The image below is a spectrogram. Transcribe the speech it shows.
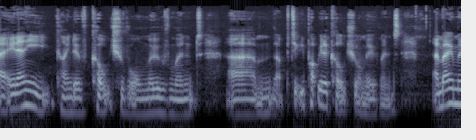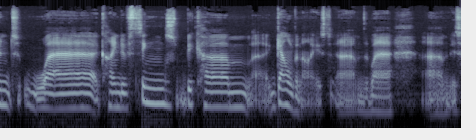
uh, in any kind of cultural movement, um, particularly popular cultural movements a moment where kind of things become uh, galvanized, um, where um, it's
